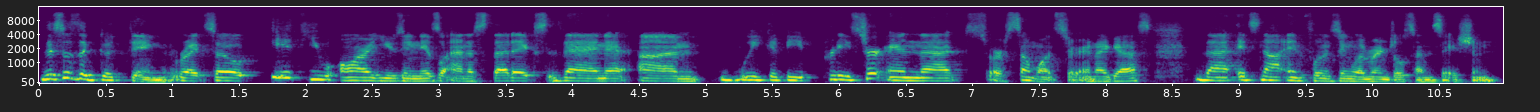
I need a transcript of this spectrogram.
This is a good thing, right? So if you are using nasal anesthetics, then um, we could be pretty certain that, or somewhat certain, I guess, that it's not influencing laryngeal sensation.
